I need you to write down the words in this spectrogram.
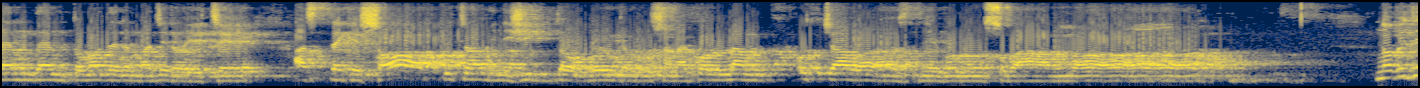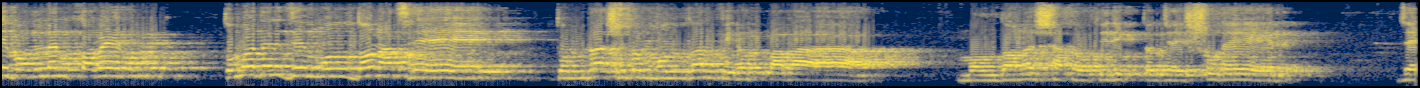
লেনদেন তোমাদের মাঝে রয়েছে, আজ থেকে সব কিছু আমি নিষিদ্ধ বৈধ ঘোষণা করলাম। উচ্চ আওয়াজ দিয়ে বলুন নবীজি বললেন, তবে তোমাদের যে মূলধন আছে, তোমরা শুধু মূলধন ফেরত পাবা। মূলধনের সাথে অতিরিক্ত যে সুদের যে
